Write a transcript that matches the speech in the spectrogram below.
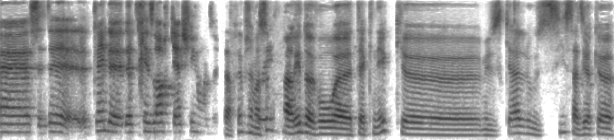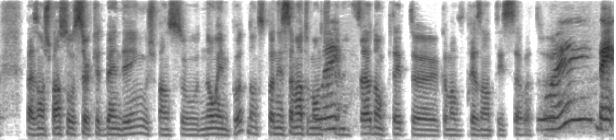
euh, c'était plein de, trésors cachés, on dirait. Parfait. J'aimerais oui. parler de vos euh, techniques euh, musicales aussi. C'est-à-dire que, par exemple, je pense au circuit bending ou je pense au no input. Donc, c'est pas nécessairement tout le monde qui connaît ça. Donc, peut-être comment vous présentez ça, votre. Oui, bien,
